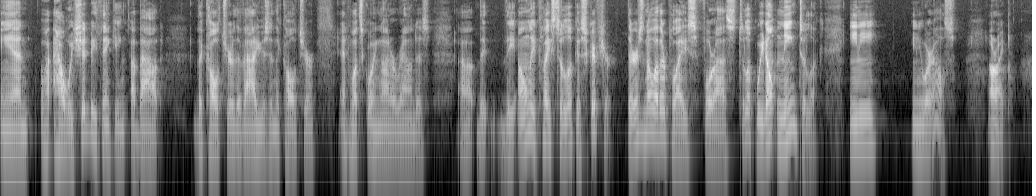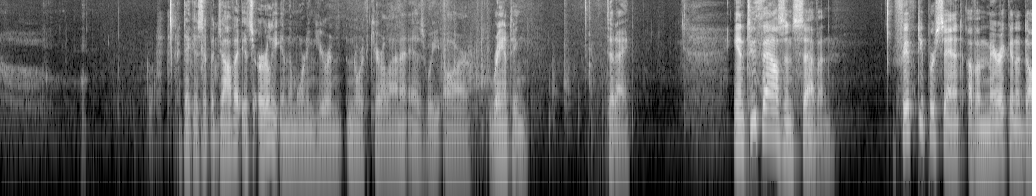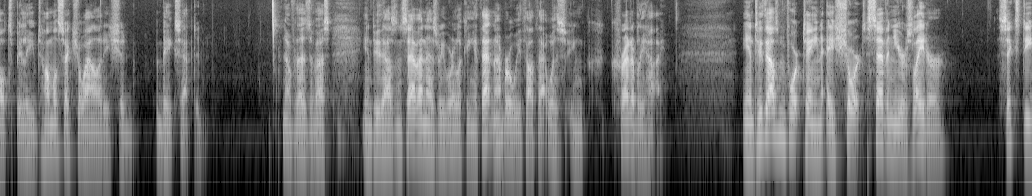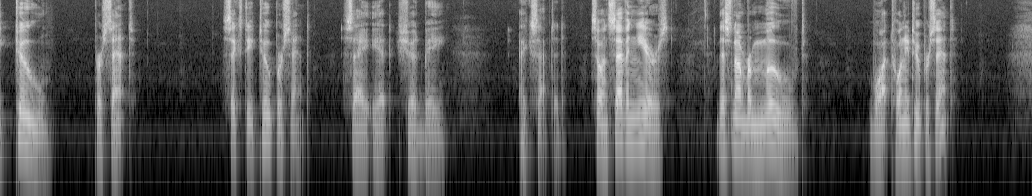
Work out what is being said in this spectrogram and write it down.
and how we should be thinking about the culture, the values in the culture, and what's going on around us, uh, the, the only place to look is Scripture. There is no other place for us to look. We don't need to look any anywhere else. All right. Take a sip of Java. It's early in the morning here in North Carolina as we are ranting today. In 2007, 50% of American adults believed homosexuality should be accepted. Now, for those of us in 2007, as we were looking at that number, we thought that was incredibly high. In 2014, a short seven years later, 62 percent. 62% say it should be accepted. So in seven years, this number moved, what, 22%?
